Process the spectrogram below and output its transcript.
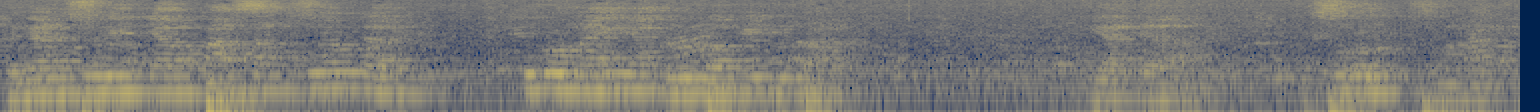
dengan sulitnya pasang surut dan turun naiknya gelombang kehidupan tiada surut semangat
